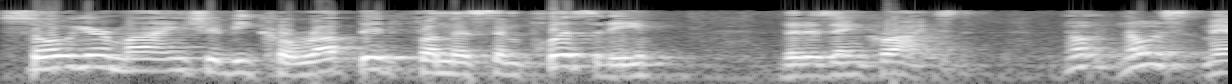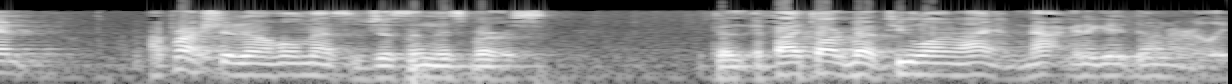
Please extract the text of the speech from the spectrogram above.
so your mind should be corrupted from the simplicity that is in Christ. Notice, man, I probably should have done a whole message just in this verse. Because if I talk about it too long, I am not going to get done early.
